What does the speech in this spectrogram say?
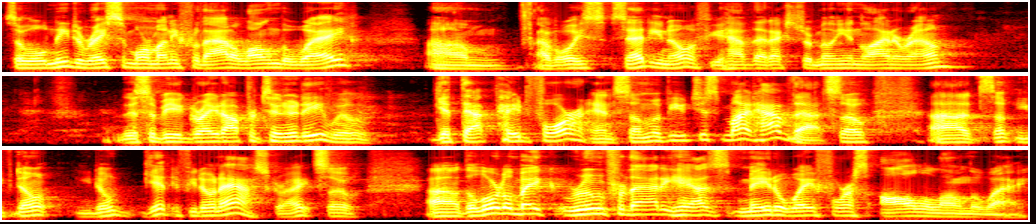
So we'll need to raise some more money for that along the way. Um, I've always said, you know, if you have that extra million lying around, this would be a great opportunity. We'll get that paid for, and some of you just might have that. So uh, you don't you don't get if you don't ask, right? So uh, the Lord will make room for that. He has made a way for us all along the way.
